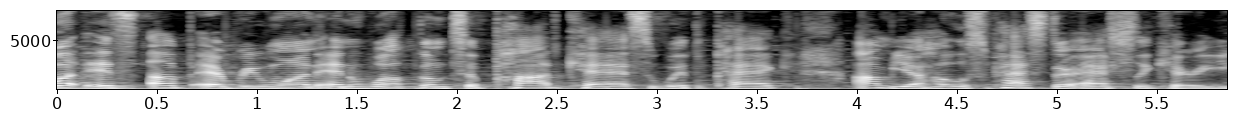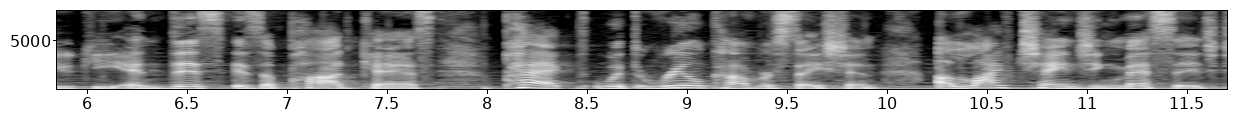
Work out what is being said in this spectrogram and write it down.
What is up, everyone, and welcome to Podcast with Pack. I'm your host, Pastor Ashley Kariuki, and this is a podcast packed with real conversation, a life changing message,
